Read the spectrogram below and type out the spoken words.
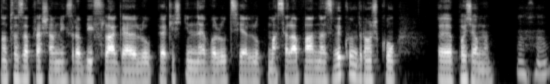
no to zapraszam, niech zrobi flagę lub jakieś inne ewolucje lub maselapa na zwykłym drążku y, poziomym. Mhm.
